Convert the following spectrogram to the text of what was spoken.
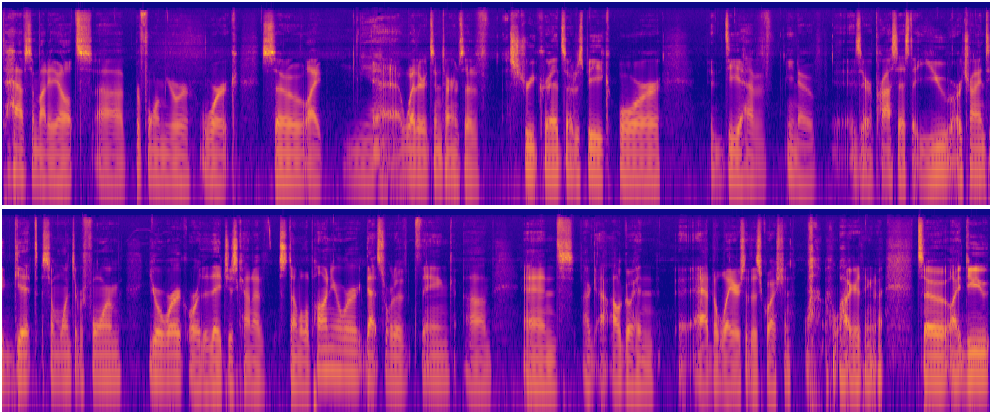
to have somebody else uh, perform your work? So like Yeah. uh, whether it's in terms of street cred, so to speak, or do you have, you know, is there a process that you are trying to get someone to perform your work, or do they just kind of stumble upon your work, that sort of thing? Um, and I, I'll go ahead and add the layers of this question while you're thinking about. It. So, like, do you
